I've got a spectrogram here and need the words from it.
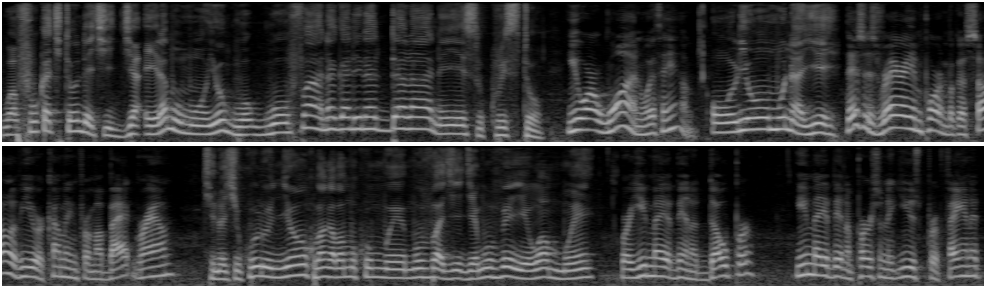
wafuuka kitonde kijja era mu mwoyo gwo gw'ofaanaganira ddala ne yesu kristo You are one with Him. oli omu naye This is very important because some of you are coming from a background kino kikulu nnyo kubanga bamu ku mmwe muva gye muva eyo ewammwe where you may have been a doper, you may have been a person that used profanity,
